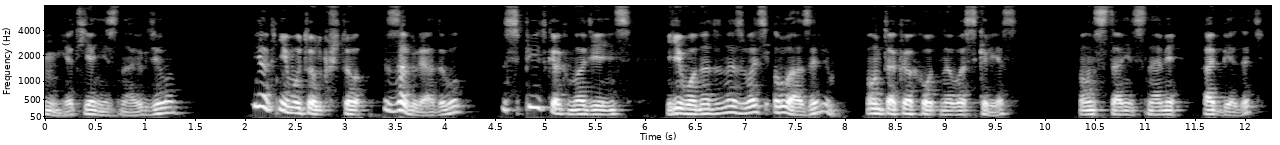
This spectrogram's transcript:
«Нет, я не знаю, где он». Я к нему только что заглядывал. Спит, как младенец. Его надо назвать Лазарем. Он так охотно воскрес. Он станет с нами обедать?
